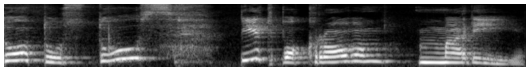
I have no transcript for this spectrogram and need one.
Тотус Тус під покровом Марії.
